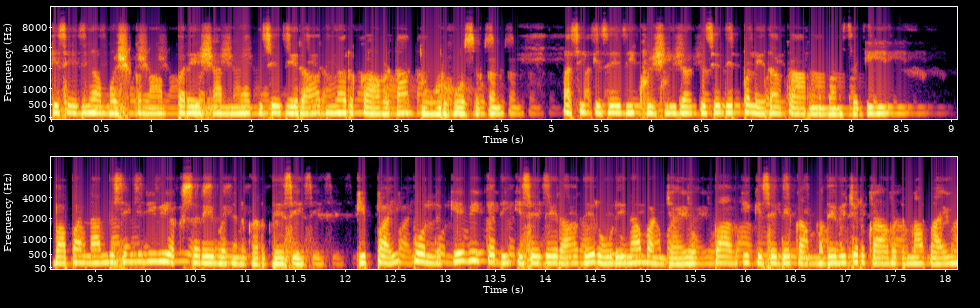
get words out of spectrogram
ਕਿਸੇ ਦੀਆਂ ਮੁਸ਼ਕਲਾਂ, ਪਰੇਸ਼ਾਨੀਆਂ, ਕਿਸੇ ਦੇ ਰਾਹ ਦੀਆਂ ਰੁਕਾਵਟਾਂ ਦੂਰ ਹੋ ਸਕਣ। ਅਸੀਂ ਕਿਸੇ ਦੀ ਖੁਸ਼ੀ ਦਾ, ਕਿਸੇ ਦੇ ਭਲੇ ਦਾ ਕਾਰਨ ਬਣ ਸਕੀਏ। ਬਾਬਾ ਆਨੰਦ ਸਿੰਘ ਜੀ ਵੀ ਅਕਸਰ ਇਹ ਵਚਨ ਕਰਦੇ ਸੀ ਕਿ ਭਾਈ ਭੁੱਲ ਕੇ ਵੀ ਕਦੀ ਕਿਸੇ ਦੇ ਰਾਹ ਦੇ ਰੋੜੇ ਨਾ ਬਣ ਜਾਇਓ, ਭਾਵ ਕਿ ਕਿਸੇ ਦੇ ਕੰਮ ਦੇ ਵਿੱਚ ਰੁਕਾਵਟ ਨਾ ਪਾਇਓ।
